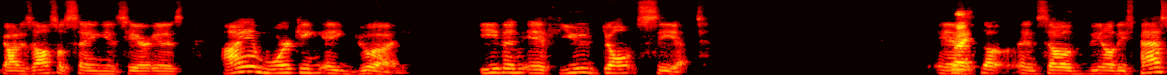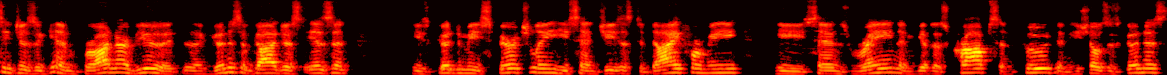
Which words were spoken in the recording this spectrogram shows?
God is also saying is here is, I am working a good, even if you don't see it. And right. so, and so, you know, these passages again broaden our view. The goodness of God just isn't. He's good to me spiritually. He sent Jesus to die for me. He sends rain and gives us crops and food, and He shows His goodness.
